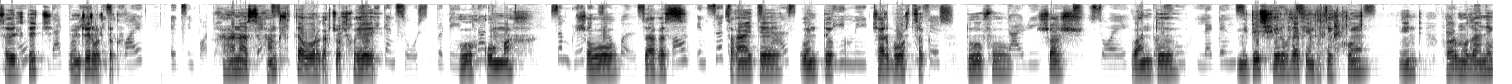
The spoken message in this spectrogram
соёлдож, унжир болдог. Хаанаас хангалттай уурга авч болох вэ? Өөхгүй мах, шувуу, загас, цагаан идэ, өндөг, чар буурцаг, дүүфүү, шош, ванду, мэдээж хервлафийн бүтээгдэхүүн энд формула 1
